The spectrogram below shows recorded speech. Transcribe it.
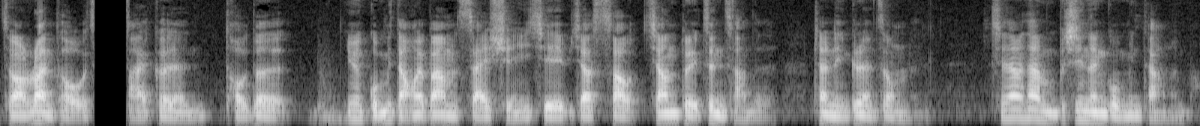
只要乱投，还可能投的，因为国民党会帮他们筛选一些比较稍相对正常的，像林耕仁这种人。现在他们不信任国民党了嘛？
